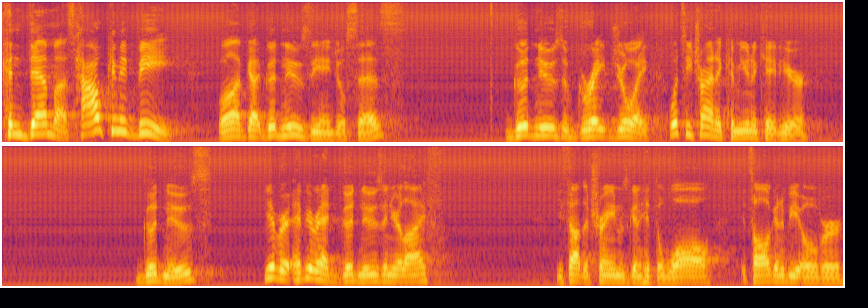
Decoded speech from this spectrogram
condemn us. How can it be? Well, I've got good news, the angel says good news of great joy. What's he trying to communicate here? Good news. You ever, have you ever had good news in your life? You thought the train was going to hit the wall, it's all going to be over,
